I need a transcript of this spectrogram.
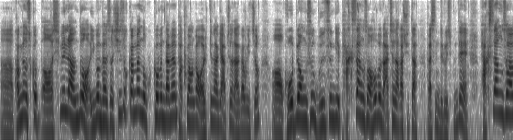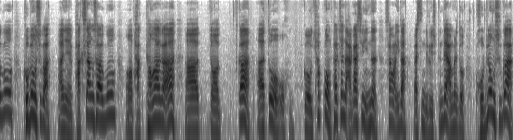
어, 광명수급 어, 11라운드 이번 편에서 시속감만 놓고 본다면 박병호가 월등하게 앞서 나가고 있죠. 어, 고병수, 문승기, 박상서 호흡을 맞춰 나갈 수 있다 말씀드리고 싶은데 박상서하고 고병수가 아니 박상서하고 어, 박병화가 아, 어, 가, 아, 또, 그 협공 펼쳐 나갈 수 있는 상황이다 말씀드리고 싶은데 아무래도 고병수가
